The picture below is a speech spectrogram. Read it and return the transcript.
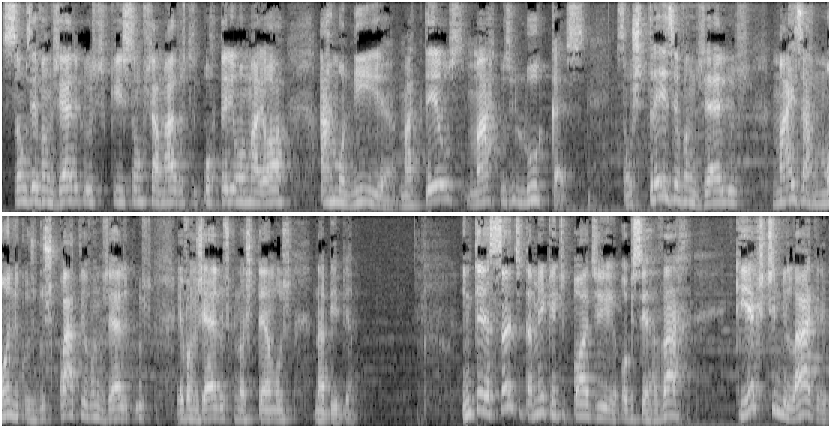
são os evangélicos que são chamados de por terem uma maior harmonia: Mateus, Marcos e Lucas. São os três evangelhos mais harmônicos dos quatro evangélicos, evangelhos que nós temos na Bíblia. Interessante também que a gente pode observar que este milagre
